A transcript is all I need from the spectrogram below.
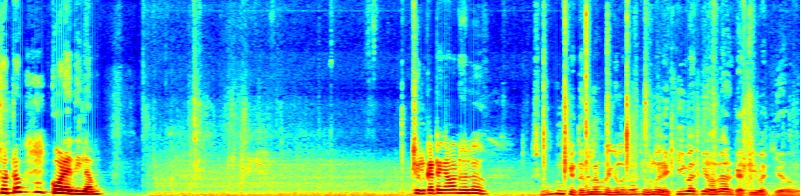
ছোট করে দিলাম। চুল কাটা কেমন হলো? চুল কেটে দিলাম এগুলো যা এগুলো রেখেই বা কি হবে আর কেটেই বা কি হবে?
